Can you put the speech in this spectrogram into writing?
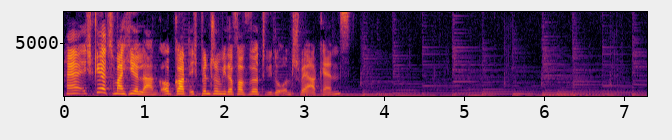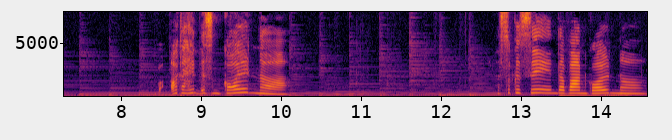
Hä? Ich gehe jetzt mal hier lang. Oh Gott, ich bin schon wieder verwirrt, wie du unschwer erkennst. Oh, da hinten ist ein goldener. Hast du gesehen? Da war ein goldener.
